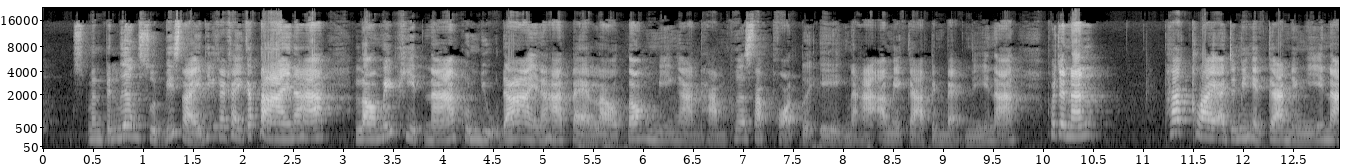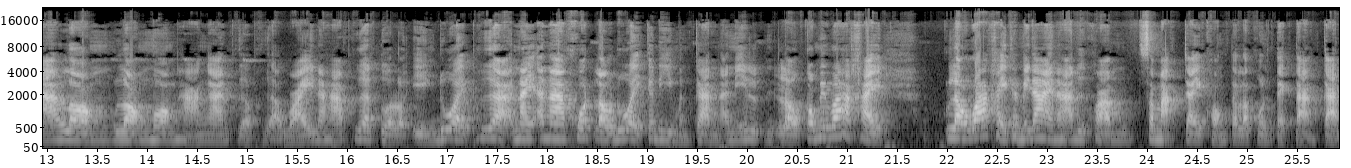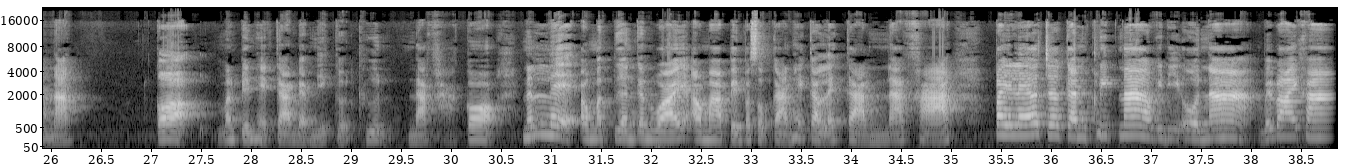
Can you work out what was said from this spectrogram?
มันเป็นเรื่องสุดวิสัยที่ใครๆก็ตายนะคะ เราไม่ผิดนะคุณอยู่ได้นะคะ แต่เราต้องมีงานทำเพื่อซัพพอร์ตตัวเองนะคะ อเมริกาเป็นแบบนี้นะ เพราะฉะนั้นถ้าใครอาจจะมีเหตุการณ์อย่างนี้นะ ลองลองมองหางานเผื่อๆไว้นะคะ เพื่อตัวเราเองด้วย เพื่อในอนาคตเราด้วยก็ดีเหมือนกัน อันนี้เราก็ไม่ว่าใคร เราว่าใครกันไม่ได้นะคะหรือความสมัครใจของแต่ละคนแตกต่างกันนะ ก็มันเป็นเหตุการณ์แบบนี้เกิดขึ้นนะคะ ก็นั่นแหละเอามาเตือนกันไว้ เอามาเป็นประสบการณ์ให้กันและกันนะคะ ไปแล้วเจอกันคลิปหน้าวิดีโอหน้า บ๊ายบายค่ะ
